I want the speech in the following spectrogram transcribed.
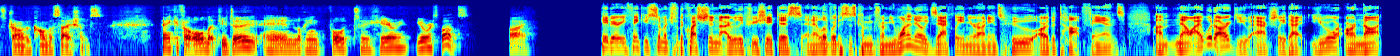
stronger conversations? Thank you for all that you do, and looking forward to hearing your response. Bye. Hey, Barry, thank you so much for the question. I really appreciate this, and I love where this is coming from. You want to know exactly in your audience who are the top fans. Um, now, I would argue actually that you are not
